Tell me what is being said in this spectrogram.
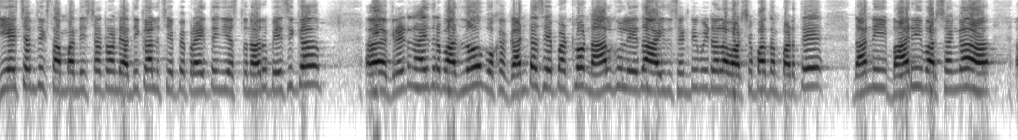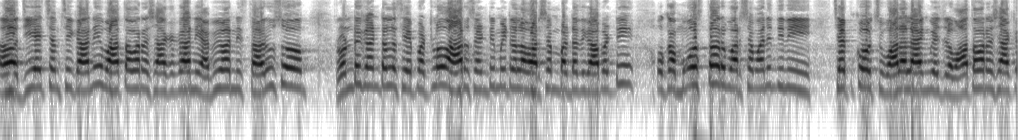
జిహెచ్ఎంసీకి సంబంధించినటువంటి అధికారులు చెప్పే ప్రయత్నం చేస్తున్నారు. బేసిక్గా గ్రేటర్ హైదరాబాద్లో ఒక గంట సేపట్లో నాలుగు లేదా ఐదు సెంటీమీటర్ల వర్షపాతం పడితే దాన్ని భారీ వర్షంగా జిహెచ్ఎంసీ కానీ వాతావరణ శాఖ కానీ అభివర్ణిస్తారు. సో రెండు గంటల సేపట్లో ఆరు సెంటీమీటర్ల వర్షం పడ్డది కాబట్టి ఒక మోస్తారు వర్షం అని దీన్ని చెప్పుకోవచ్చు వాళ్ళ లాంగ్వేజ్లో. వాతావరణ శాఖ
